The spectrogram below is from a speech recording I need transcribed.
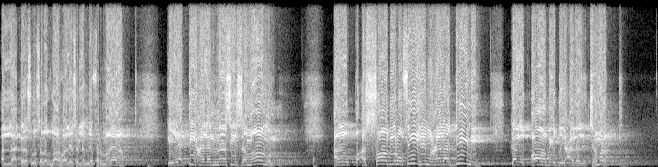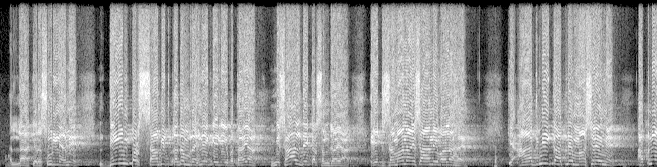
اللہ کے رسول صلی اللہ علیہ وسلم نے فرمایا کہ یأتی علی الناس زمان الصابر فیہم علی دینی کالقابض علی الجمر. اللہ کے رسول نے ہمیں دین پر ثابت قدم رہنے کے لیے بتایا، مثال دے کر سمجھایا، ایک زمانہ ایسا آنے والا ہے کہ آدمی کا اپنے معاشرے میں اپنے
